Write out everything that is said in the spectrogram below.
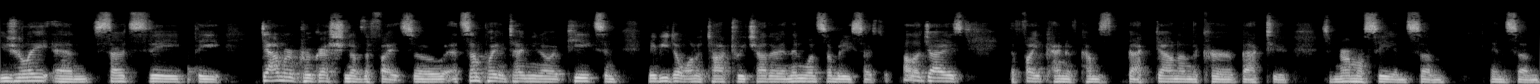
usually and starts the the downward progression of the fight. So at some point in time, you know, it peaks and maybe you don't want to talk to each other. And then once somebody starts to apologize, the fight kind of comes back down on the curve, back to some normalcy and some and some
